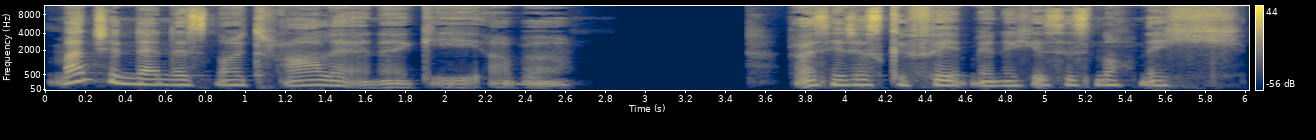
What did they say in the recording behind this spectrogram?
manche nennen es neutrale Energie, aber weiß nicht, das gefällt mir nicht. Es ist noch nicht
